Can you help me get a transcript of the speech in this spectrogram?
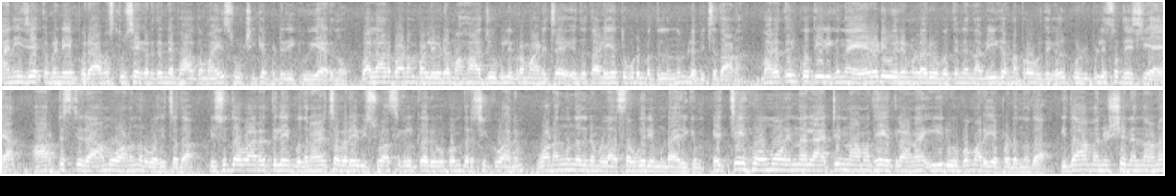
ആനി ജേക്കബിന്റെയും പുരാവസ്തു ശേഖരത്തിന്റെ ഭാഗമായി സൂക്ഷിക്കപ്പെട്ടിരിക്കുകയായിരുന്നു. വല്ലാർപാടം പള്ളിയുടെ മഹാജൂബിലി പ്രമാണിച്ച് ഇത് തളിയത്ത് കുടുംബത്തിൽ നിന്നും ലഭിച്ചതാണ്. മരത്തിൽ കൊത്തിയിരിക്കുന്ന ഏഴടി ഉയരമുള്ള രൂപത്തിന്റെ നവീകരണ പ്രവൃത്തികൾ കുഴിപ്പള്ളി സ്വദേശിയായ ആർട്ടിസ്റ്റ് രാമുവാണ് നിർവഹിച്ചത്. വിശുദ്ധ വാരത്തിലെ ബുധനാഴ്ച വരെ വിശ്വാസികൾക്ക് രൂപം ദർശിക്കുവാനും വണങ്ങുന്നതിനുമുള്ള സൗകര്യമുണ്ടായിരിക്കും. എച്ച് എ ഹോമോ എന്ന ലാറ്റിൻ നാമധേയത്തിലാണ് ഈ രൂപം അറിയപ്പെടുന്നത്. ഇതാ മനുഷ്യൻ എന്നാണ്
